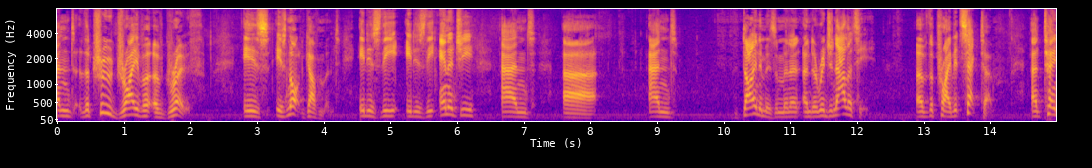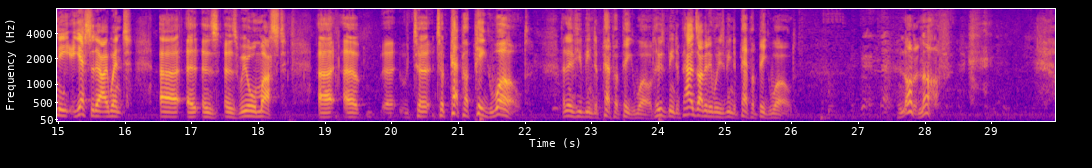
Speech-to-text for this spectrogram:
And the true driver of growth is, is not government. It is the, it is the energy and, uh, and dynamism and, and originality of the private sector. And Tony, yesterday I went, uh, as, as we all must, uh, uh, uh, to, to Peppa Pig World. I don't know if you've been to Peppa Pig World. Who's been to, hands up anyone who's been to Peppa Pig World? Not enough.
